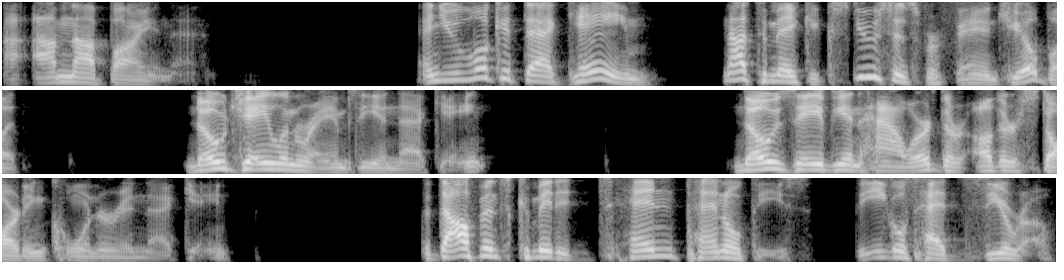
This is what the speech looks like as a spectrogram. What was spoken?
I- am not buying that. And you look at that game, not to make excuses for Fangio, but no Jalen Ramsey in that game, no Xavier Howard, their other starting corner in that game. The Dolphins committed 10 penalties, the Eagles had zero.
